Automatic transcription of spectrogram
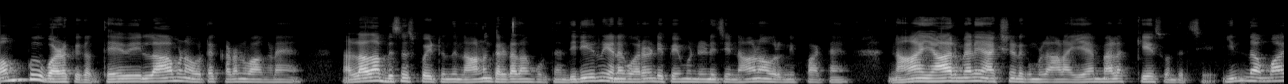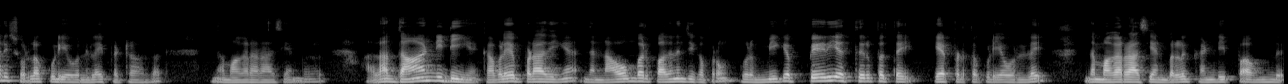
வம்பு வழக்குகள். தேவையில்லாமல் நான் அவர்கிட்ட கடன் வாங்கினேன். நல்லா தான் பிஸ்னஸ் போயிட்டு இருந்து நானும் கரெக்டாக தான் கொடுத்தேன். திடீர்னு எனக்கு வர வேண்டிய பேமெண்ட் நின்றுச்சு நானும் அவருக்கு நிப்பாட்டேன் நான் யார் மேலேயும் ஆக்ஷன் எடுக்க முடியல. ஆனால் என் மேலே கேஸ் வந்துடுச்சு இந்த மாதிரி சொல்லக்கூடிய ஒரு நிலை பெற்றவர்கள் இந்த மகர ராசி அன்பர்கள். அதெல்லாம் தாண்டிட்டீங்க. கவலையப்படாதீங்க. இந்த நவம்பர் பதினஞ்சுக்கு அப்புறம் ஒரு மிகப்பெரிய திருப்பத்தை ஏற்படுத்தக்கூடிய ஒரு நிலை இந்த மகர ராசி அன்பர்களுக்கு கண்டிப்பாக உண்டு.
